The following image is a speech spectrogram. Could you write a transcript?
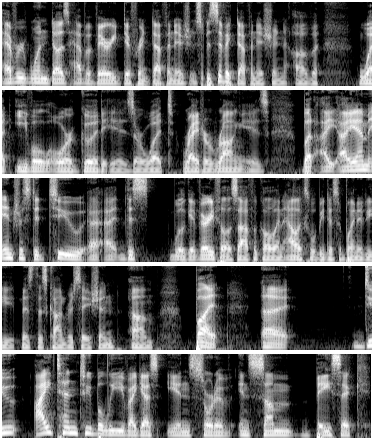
Everyone does have a very different definition specific definition of what evil or good is or what right or wrong is. But i i am interested too uh, I, this will get very philosophical, and Alex will be disappointed he missed this conversation. Um, but uh, do I tend to believe, I guess, in sort of in some basic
